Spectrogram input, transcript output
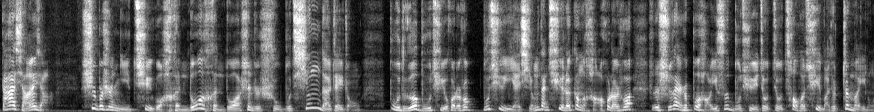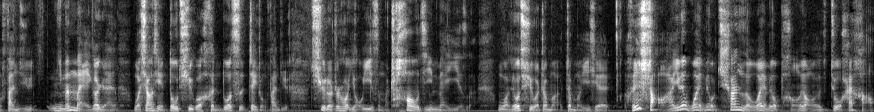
大家想一想，是不是你去过很多很多，甚至数不清的这种？不得不去，或者说不去也行，但去了更好，或者说是实在是不好意思不去，就就凑合去吧，就这么一种饭局。你们每个人，我相信都去过很多次这种饭局，去了之后有意思吗？超级没意思。我就去过这么这么一些，很少啊，因为我也没有圈子，我也没有朋友，就还好。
